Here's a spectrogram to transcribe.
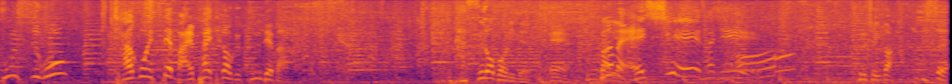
궁 쓰고 자고 있을 때 말파이트가 오게 궁대박. 다 쓸어버리는. 예. 그러면 애쉬에 사실 그렇죠 이거 있어요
